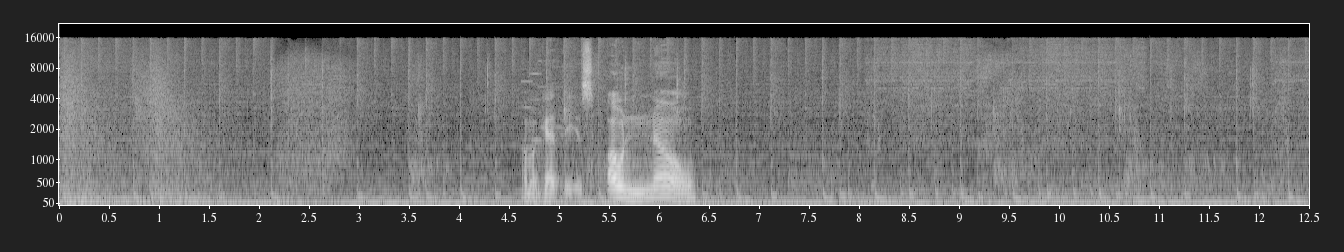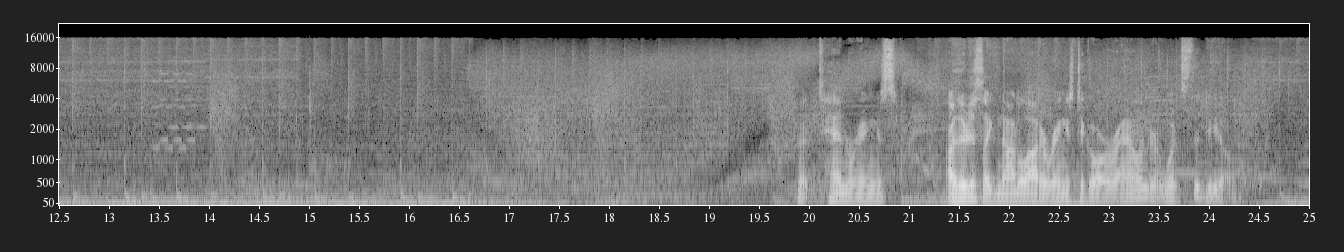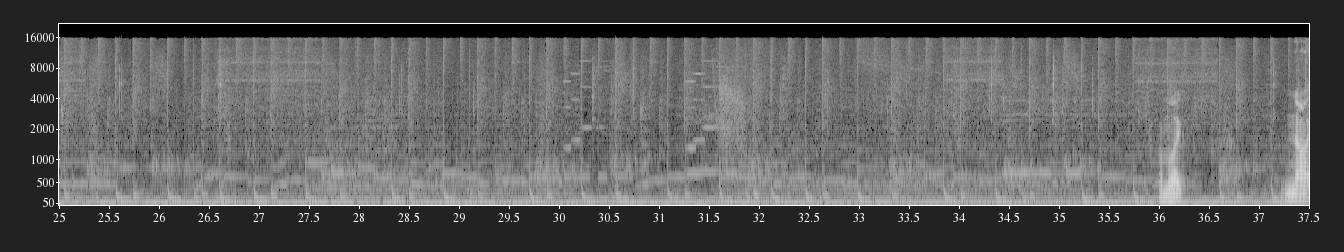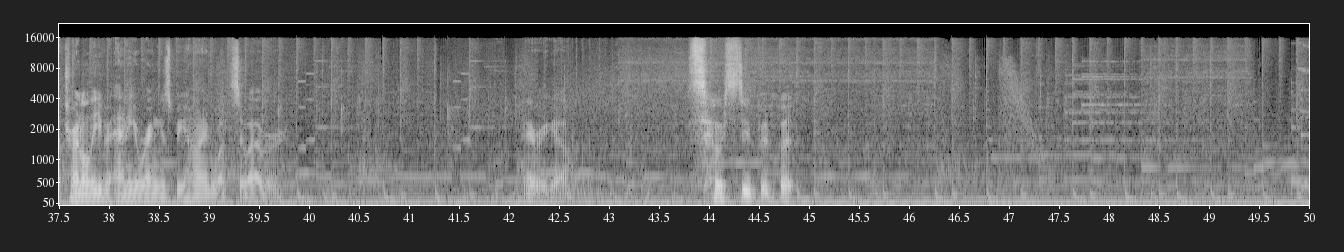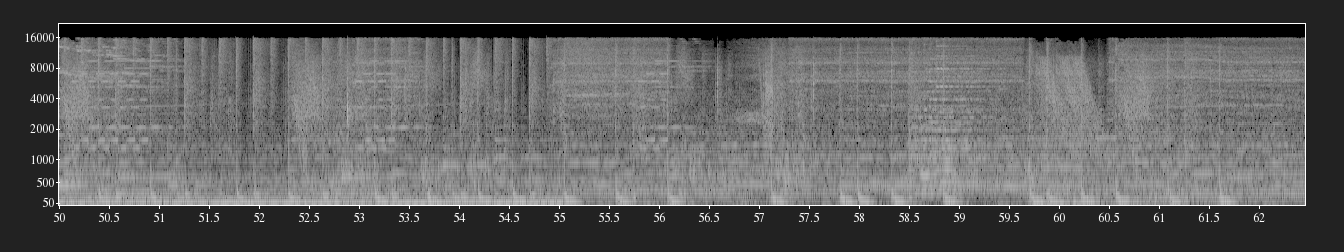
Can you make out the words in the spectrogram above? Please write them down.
I'm gonna get these. Oh no! At 10 rings. Are there just like not a lot of rings to go around, or what's the deal? I'm like not trying to leave any rings behind whatsoever. There we go. So stupid, but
